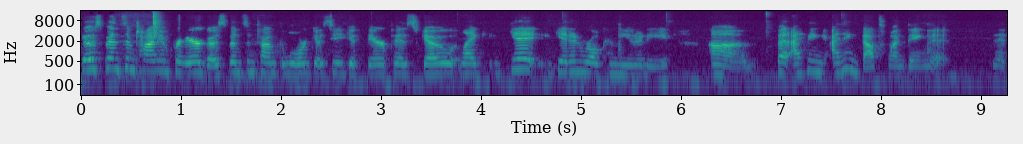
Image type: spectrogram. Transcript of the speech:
go spend some time in prayer go spend some time with the lord go see a good therapist go like get get in real community. Um but i think i think that's one thing that that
